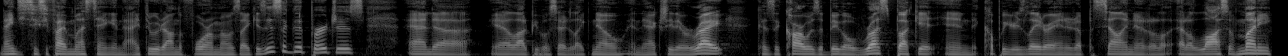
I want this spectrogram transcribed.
1965 Mustang, and I threw it on the forum. I was like, "Is this a good purchase?" And uh, yeah, a lot of people said like no, and actually they were right because the car was a big old rust bucket. And a couple years later, I ended up selling it at a, at a loss of money.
